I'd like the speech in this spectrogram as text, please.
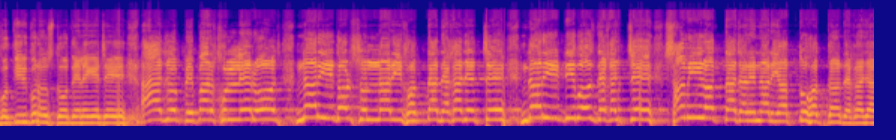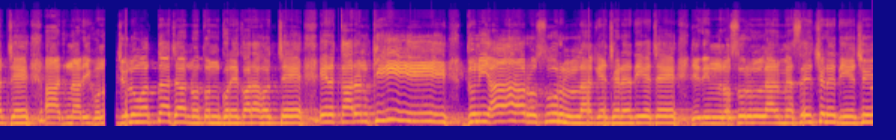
ক্ষতির গ্রস্ত হতে লেগেছে। আজও পেপার খুললে রোজ নারী ধর্ষণ, নারী হত্যা দেখা যাচ্ছে, নারী ডিভোর্স দেখা যাচ্ছে, স্বামীর অত্যাচারে নারী আত্মহত্যা দেখা যাচ্ছে, আজ নারী কোন জুলুম অত্যাচার নতুন করে করা হচ্ছে। এর কারণ কি? দুনিয়া রসুল্লাহকে ছেড়ে দিয়েছে। যেদিন রসুল্লাহর মেসেজ ছেড়ে দিয়েছিল,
